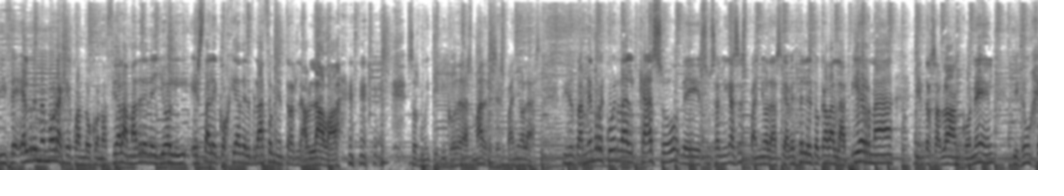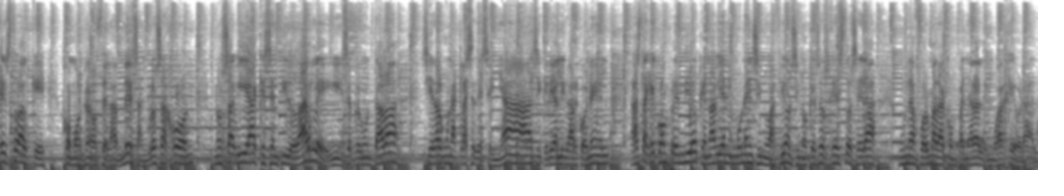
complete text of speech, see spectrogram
Dice, él rememora que cuando conoció a la madre de Yoli, esta le cogía del brazo mientras le hablaba. Eso es muy típico de las madres españolas. Dice, también recuerda el caso de sus amigas españolas, que a veces le tocaban la pierna mientras hablaban con él. Dice un gesto al que, como neozelandés anglosajón, no sabía qué sentido darle y se preguntaba si era alguna clase de señal, si quería ligar con él, hasta que comprendió que no había ninguna insinuación, sino que esos gestos era una forma de acompañar al lenguaje oral.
